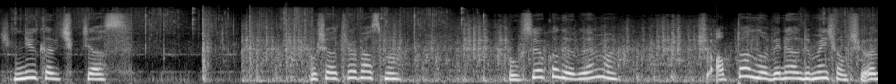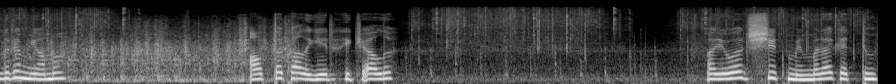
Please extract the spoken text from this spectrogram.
Şimdi yukarı çıkacağız. Bu şaltıra basma. Yoksa yok oluyor değil mi? Şu aptallığı beni öldürmeye çalışıyor. Öldüremiyor ama. Altta kal geri zekalı. Acaba düşecek miyim merak ettim.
